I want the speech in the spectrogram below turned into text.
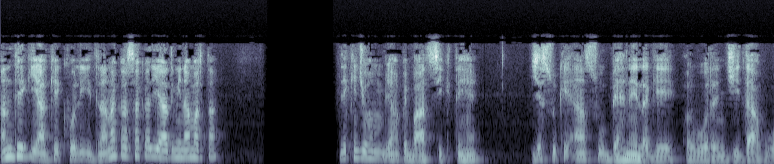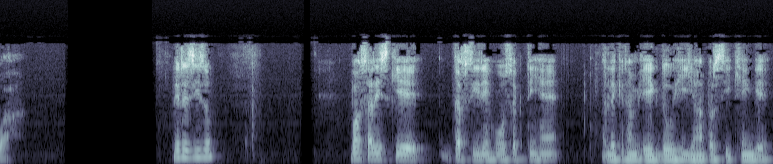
اندھے کی آنکھیں کھولی اتنا نہ کر سکا یہ آدمی نہ مرتا۔ لیکن جو ہم یہاں پہ بات سیکھتے ہیں یسو کے آنسو بہنے لگے اور وہ رنجیدہ ہوا۔ میرے عزیزو، بہت ساری اس کے تفسیریں ہو سکتی ہیں، لیکن ہم ایک دو ہی یہاں پر سیکھیں گے۔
